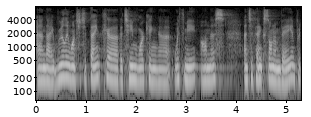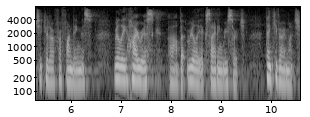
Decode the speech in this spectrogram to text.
And I really wanted to thank uh, the team working uh, with me on this, and to thank ZonMw in particular for funding this really high risk uh, but really exciting research. Thank you very much.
